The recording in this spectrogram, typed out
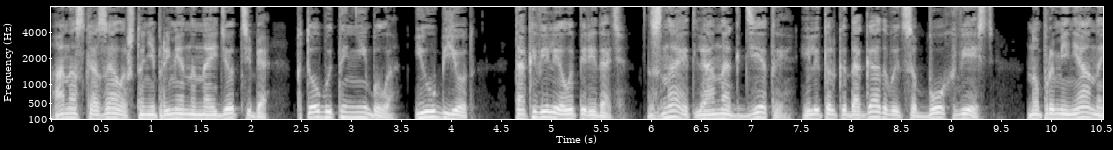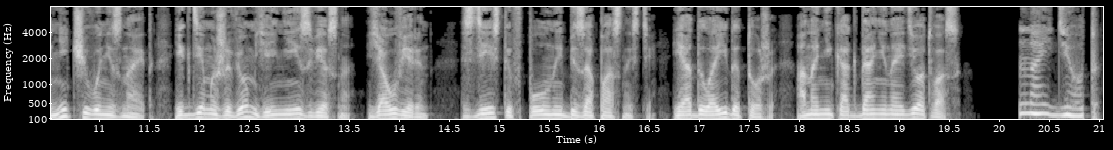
Она сказала, что непременно найдет тебя, кто бы ты ни было, и убьет. Так и велела передать. Знает ли она, где ты, или только догадывается, бог весть. Но про меня она ничего не знает, и где мы живем, ей неизвестно. Я уверен. Здесь ты в полной безопасности. И Аделаида тоже. Она никогда не найдет вас. «Найдет»,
